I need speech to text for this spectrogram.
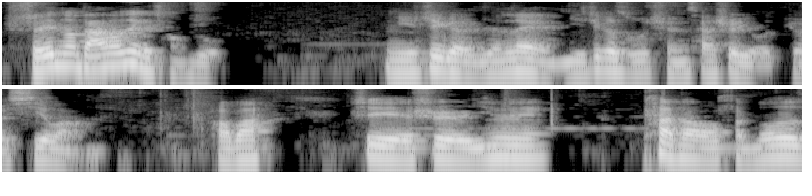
谁能达到那个程度，你这个人类，你这个族群才是有有希望的，好吧？这也是因为看到很多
